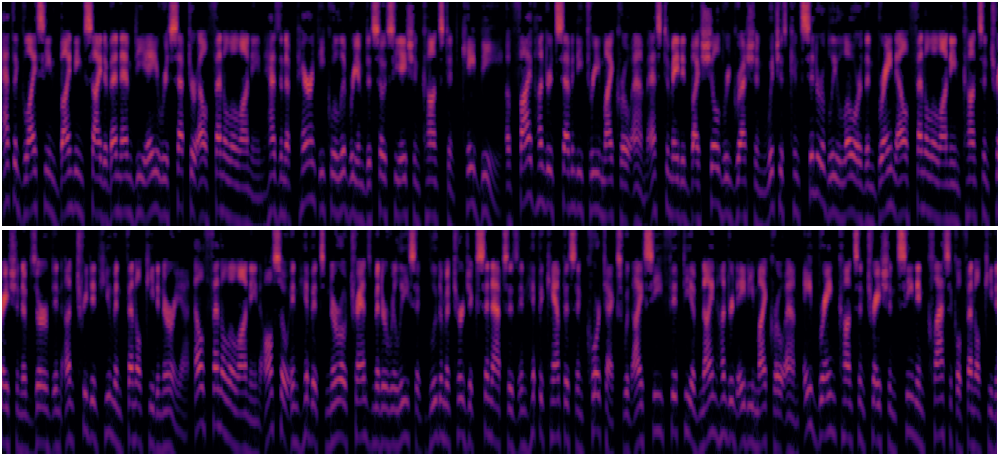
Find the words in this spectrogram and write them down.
At the glycine binding site of NMDA receptor L-phenylalanine has an apparent equilibrium dissociation constant Kb of 573 μm estimated by Schild regression which is considerably lower than brain L-phenylalanine concentration observed in untreated human phenylketonuria. L-phenylalanine also inhibits neurotransmitter release at glutamatergic synapses in hippocampus and cortex with IC50 of 980 μm, a brain concentration seen in classical phenylketonuria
